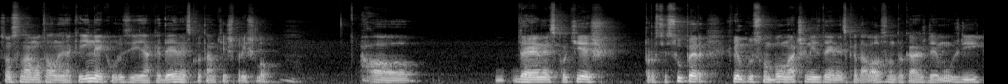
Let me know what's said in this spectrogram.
som sa namotal na nejaké iné kurzy, nejaké dns tam tiež prišlo. Uh, dns tiež proste super. Chvíľku som bol nadšený z dns dával som to každému vždy.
